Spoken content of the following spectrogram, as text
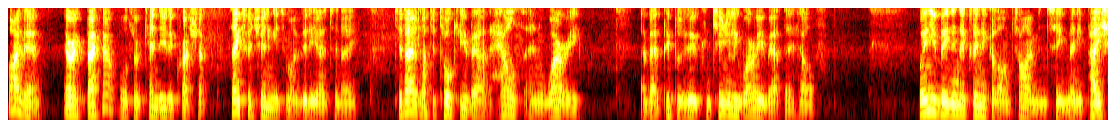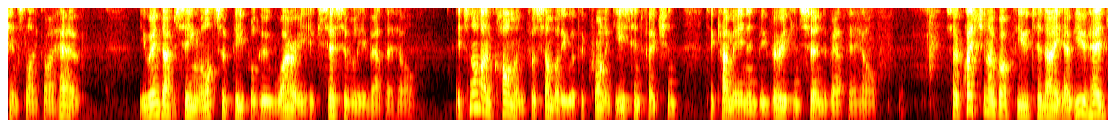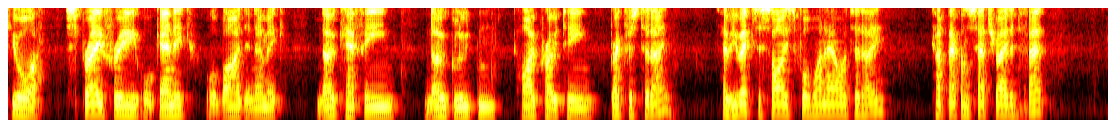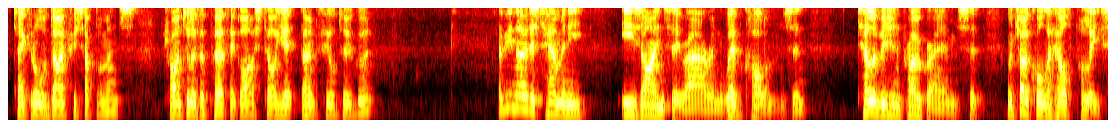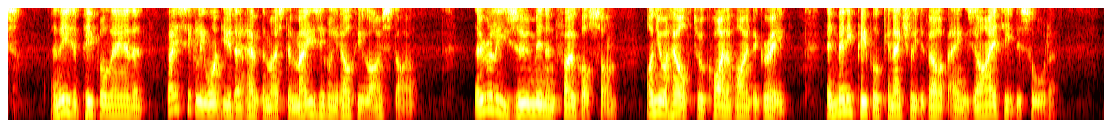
Hi there, Eric Bakker, author of Candida Crusher. Thanks for tuning into my video today. Today I'd like to talk to you about health and worry, about people who continually worry about their health. When you've been in the clinic a long time and seen many patients like I have, you end up seeing lots of people who worry excessively about their health. It's not uncommon for somebody with a chronic yeast infection to come in and be very concerned about their health. So, question I've got for you today have you had your spray free, organic or biodynamic, no caffeine, no gluten, high protein breakfast today? Have you exercised for one hour today? Cut back on saturated fat? Taken all the dietary supplements? Trying to live a perfect lifestyle yet don't feel too good? Have you noticed how many e-zines there are and web columns and television programs that, which I call the health police? And these are people there that basically want you to have the most amazingly healthy lifestyle. They really zoom in and focus on, on your health to a quite a high degree. And many people can actually develop anxiety disorder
